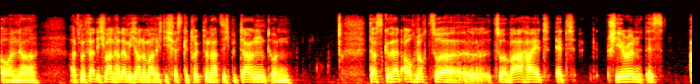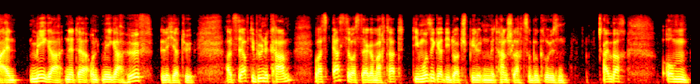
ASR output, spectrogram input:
Und äh, als wir fertig waren, hat er mich auch nochmal richtig festgedrückt und hat sich bedankt. Und das gehört auch noch zur, äh, zur Wahrheit. Ed Sheeran ist ein mega netter und mega höflicher Typ. Als der auf die Bühne kam, war das Erste, was der gemacht hat, die Musiker, die dort spielten, mit Handschlag zu begrüßen. Einfach um,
